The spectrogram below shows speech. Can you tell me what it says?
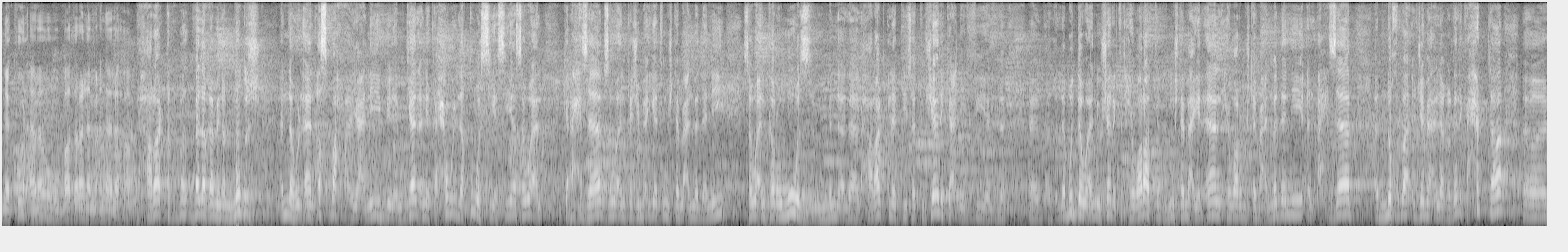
نكون أمام مبادرة لا معنى لها. الحراك قد بلغ من النضج أنه الآن أصبح يعني بالإمكان أن يتحول إلى قوة سياسية سواء كأحزاب سواء كجمعيات المجتمع المدني سواء كرموز من الحراك التي ستشارك يعني في لابد وأن يشارك في الحوارات المجتمعية الآن حوار المجتمع المدني الأحزاب النخبة الجماعه إلى غير ذلك حتى آه،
